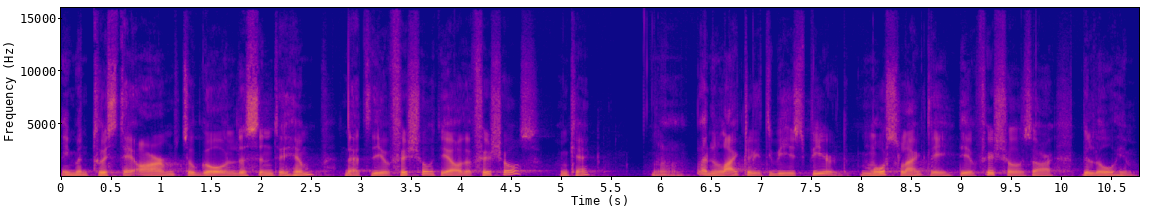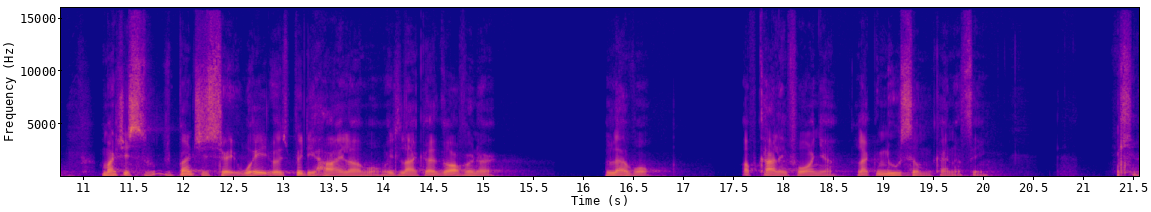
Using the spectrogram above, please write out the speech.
even twist their arms to go and listen to him. That's the official, the other officials. Okay, uh, unlikely to be his peer. Most likely, the officials are below him. Magistrate, magistrate Wei was pretty high level. It's like a governor level of California, like Newsom kind of thing.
